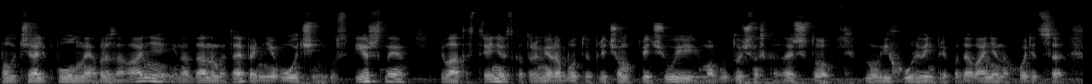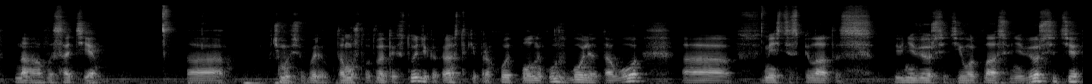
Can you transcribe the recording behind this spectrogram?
получали полное образование, и на данном этапе они очень успешные пилатес-тренеры, с которыми я работаю плечом к плечу, и могу точно сказать, что ну, их уровень преподавания находится на высоте. Почему я все говорил? Потому что вот в этой студии как раз-таки проходит полный курс. Более того, а, вместе с Pilates University World Class University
